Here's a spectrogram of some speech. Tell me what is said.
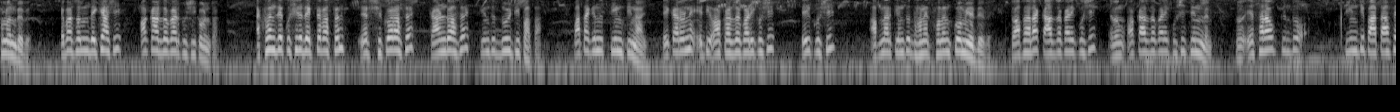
ফলন দেবে। এবার চলুন দেখে আসি অকার্যকর কুশি কোনটা। এখন যে কুশিটা দেখতে পাচ্ছেন, এর শিকড় আছে, কাণ্ড আছে, কিন্তু দুইটি পাতা। পাতা কিন্তু তিনটি নাই। এই কারণে এটি অকার্যকারী কুশি। এই কুশি আপনার কিন্তু ধানের ফলন কমিয়ে দেবে। তো আপনারা কার্যকারী কুশি এবং অকার্যকারী কুশি চিনলেন। তো এছাড়াও কিন্তু তিনটি পাতা আছে,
